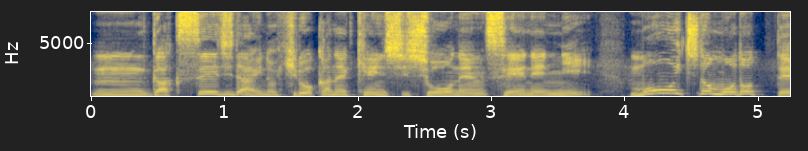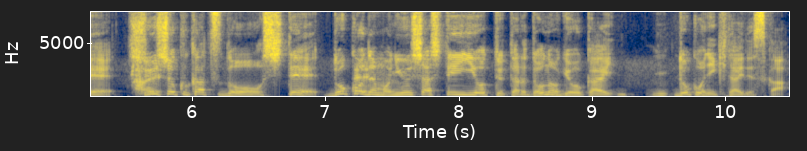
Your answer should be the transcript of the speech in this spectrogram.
うん学生時代の広金健士少年青年にもう一度戻ってはい。就職活動をして、どこでも入社していいよって言ったらどの業界どこに行きたいですか？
